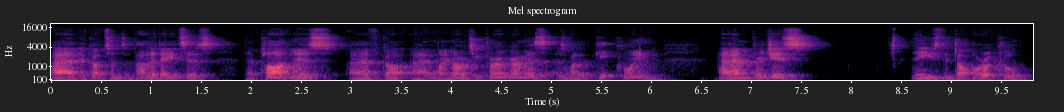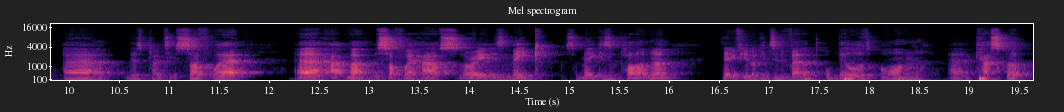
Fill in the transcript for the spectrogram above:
Uh, they've got tons of validators. Their partners have got uh, minority programmers as well as Gitcoin. Um, bridges, they use the dot Oracle. Uh, there's plenty of software. Uh, well, the software house, sorry, is Make. So Make is a partner that if you're looking to develop or build on uh, Casper,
